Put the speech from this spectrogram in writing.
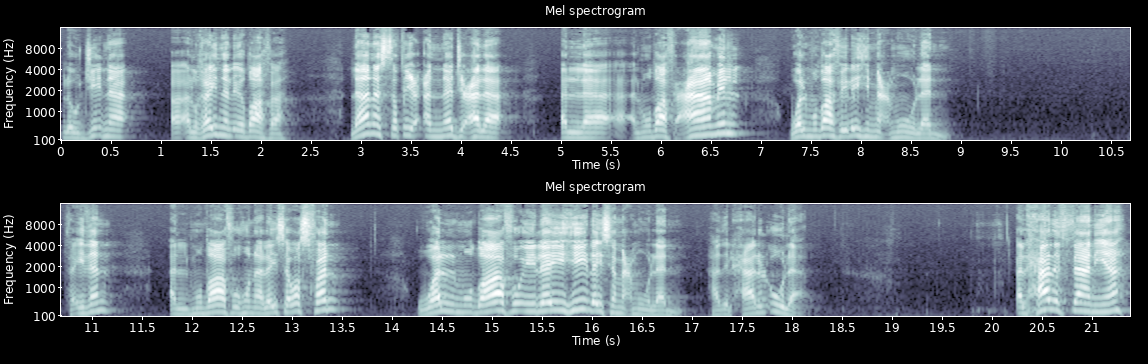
لو جئنا ألغينا الإضافة لا نستطيع أن نجعل المضاف عامل والمضاف إليه معمولا. فإذا المضاف هنا ليس وصفا والمضاف إليه ليس معمولا. هذه الحالة الأولى. الحالة الثانية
